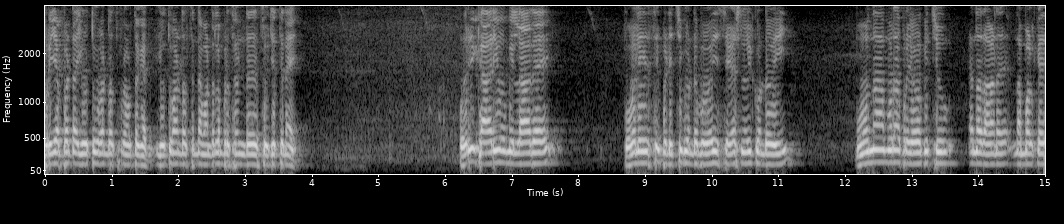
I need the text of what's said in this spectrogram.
പ്രിയപ്പെട്ട യൂത്ത് കോൺഗ്രസ് പ്രവർത്തകൻ യൂത്ത് കോൺഗ്രസിന്റെ മണ്ഡലം പ്രസിഡന്റ് സുജിത്തിനെ ഒരു കാര്യവുമില്ലാതെ പോലീസ് പിടിച്ചു കൊണ്ടുപോയി സ്റ്റേഷനിൽ കൊണ്ടുപോയി മൂന്നാം മുറ പ്രയോഗിച്ചു എന്നതാണ് നമ്മൾക്ക്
